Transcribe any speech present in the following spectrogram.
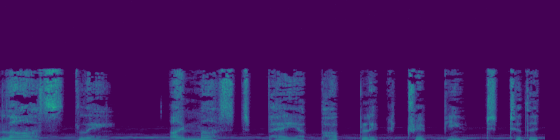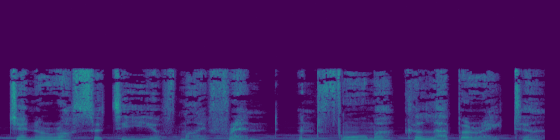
Lastly, I must pay a public tribute to the generosity of my friend and former collaborator,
